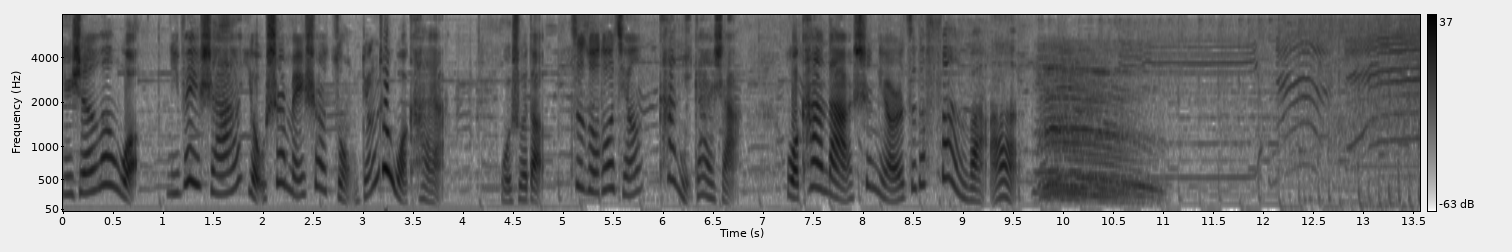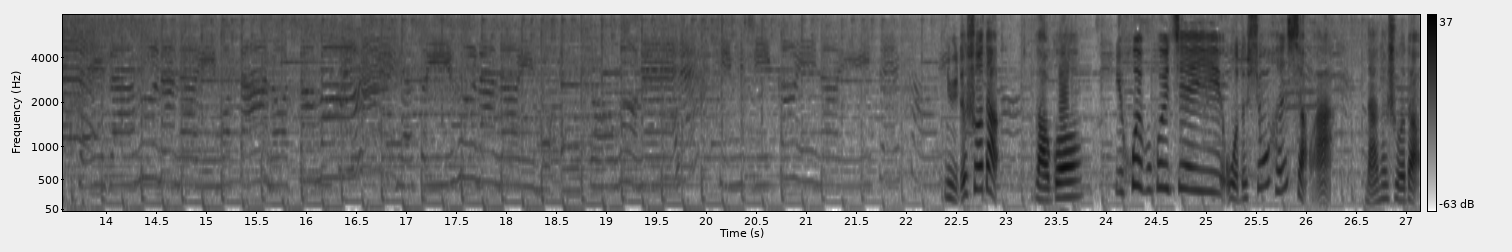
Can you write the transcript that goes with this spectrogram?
女神问我：“你为啥有事没事总盯着我看呀？”我说道：“自作多情，看你干啥？我看的是你儿子的饭碗。”女的说道：“老公，你会不会介意我的胸很小啊？”男的说道：“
